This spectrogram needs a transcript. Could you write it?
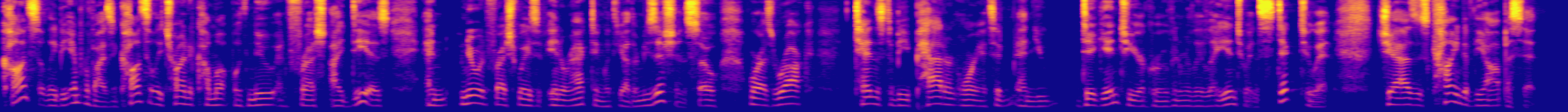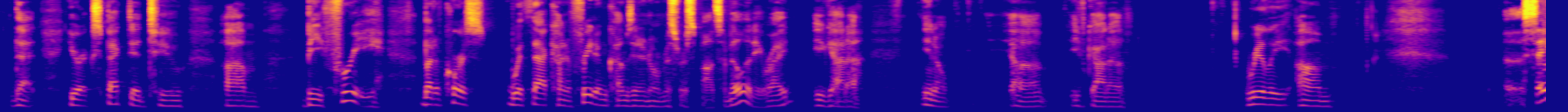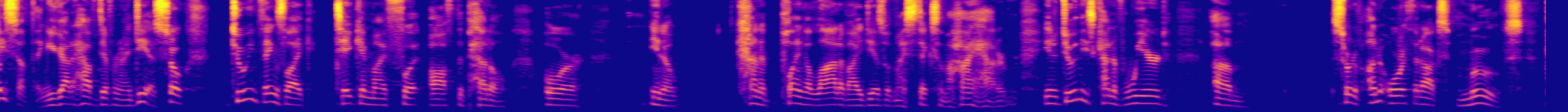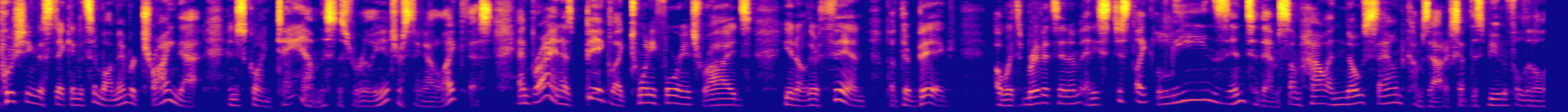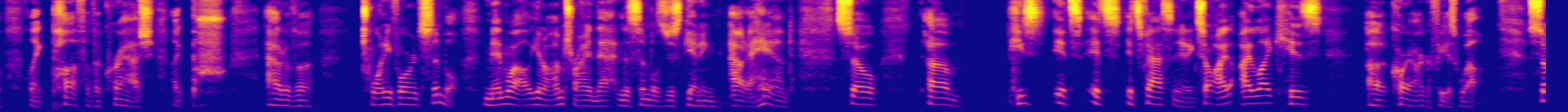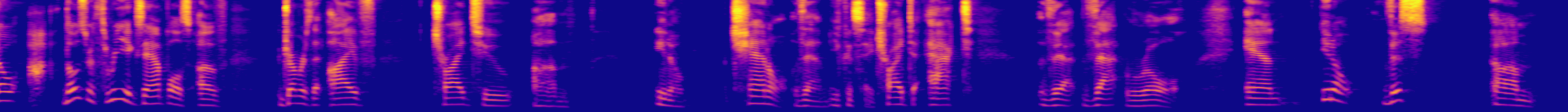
constantly be improvising, constantly trying to come up with new and fresh ideas and new and fresh ways of interacting with the other musicians. So, whereas rock tends to be pattern oriented and you dig into your groove and really lay into it and stick to it, jazz is kind of the opposite, that you're expected to um, be free. But of course, with that kind of freedom comes an enormous responsibility, right? You gotta, you know, uh, you've gotta really, um, say something. You got to have different ideas. So doing things like taking my foot off the pedal or, you know, kind of playing a lot of ideas with my sticks on the hi hat or, you know, doing these kind of weird, um, sort of unorthodox moves, pushing the stick into the cymbal. I remember trying that and just going, damn, this is really interesting. I like this. And Brian has big, like 24 inch rides. You know, they're thin, but they're big uh, with rivets in them. And he's just like leans into them somehow and no sound comes out except this beautiful little like puff of a crash, like poof, out of a 24 inch cymbal. Meanwhile, you know, I'm trying that and the cymbal's just getting out of hand. So, um, he's it's it's it's fascinating. So I I like his uh, choreography as well. So uh, those are three examples of drummers that I've tried to um, you know channel them. You could say tried to act that that role, and you know this um,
